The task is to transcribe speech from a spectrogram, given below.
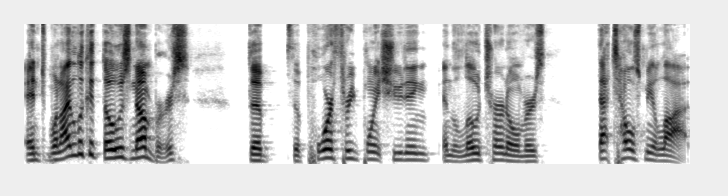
and when I look at those numbers, the the poor three-point shooting and the low turnovers, that tells me a lot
